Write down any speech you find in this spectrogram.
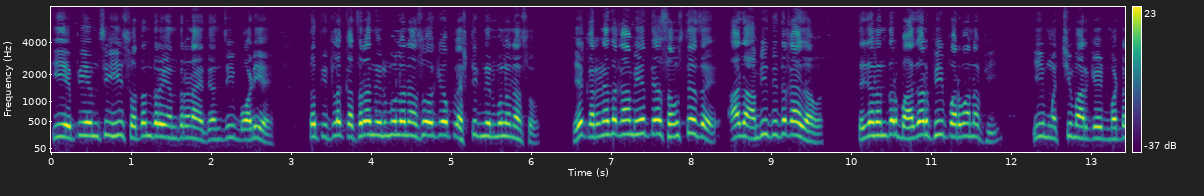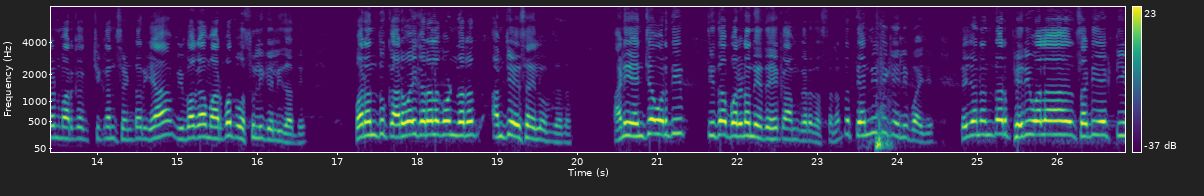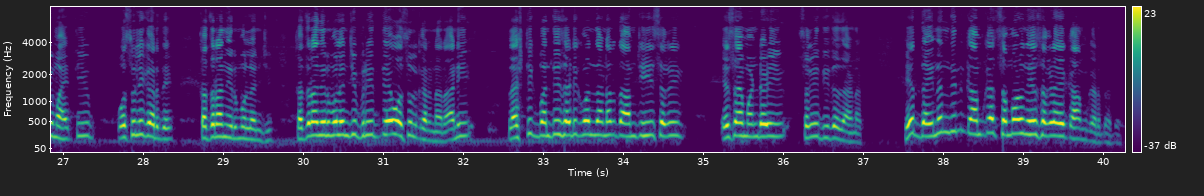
की ए पी एम सी ही स्वतंत्र यंत्रणा आहे त्यांची बॉडी आहे. तर तिथलं कचरा निर्मूलन असो किंवा प्लॅस्टिक निर्मूलन असो हे करण्याचं काम हे त्या संस्थेचं आहे. आज आम्ही तिथं काय जावं? त्याच्यानंतर बाजार फी परवाना फी ही मच्छी market mutton market chicken centre या विभागामार्फत वसुली केली जाते. परंतु कारवाई करायला कोण जातात? आमचे एस आय लोक जातात. आणि यांच्यावरती तिथं बर्डन येतं हे काम करत असताना. तर त्यांनी ती केली पाहिजे. त्याच्यानंतर फेरीवालासाठी एक टीम आहे ती वसुली करते कचरा निर्मूलनची. कचरा निर्मूलनची फ्री ते वसूल करणार. आणि प्लॅस्टिक बंदीसाठी कोण जाणार? तर आमची ही सगळी एस आय मंडळी सगळी तिथं जाणार. हे दैनंदिन कामकाज सांभाळून हे सगळं हे काम करतात.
